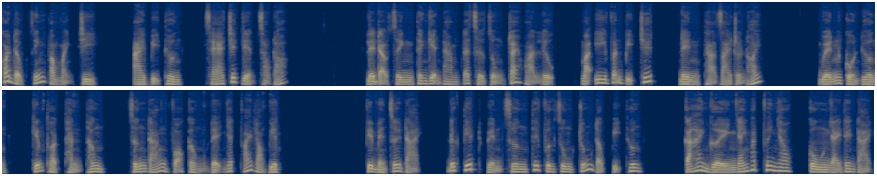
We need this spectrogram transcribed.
có độc dính vào mảnh trì. Ai bị thương sẽ chết liền sau đó. Lê Đạo Sinh thấy Nghĩa Nam đã sử dụng trái hỏa lựu mà y vẫn bị chết nên thả dài rồi nói. Nguyễn Cồn Đường, kiếm thuật thần thông, xứng đáng võ công đệ nhất phái Long Biên. Phía bên dưới đài, Đức Tiết huyền xương thấy Phương Dung trúng độc bị thương. Cả hai người nháy mắt với nhau cùng nhảy lên đài,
